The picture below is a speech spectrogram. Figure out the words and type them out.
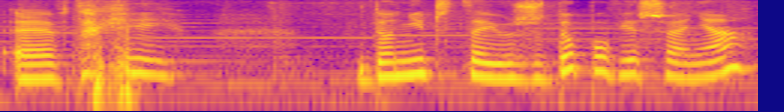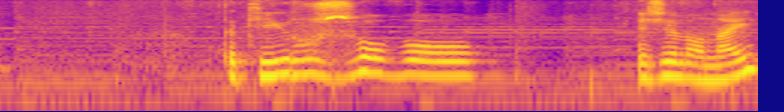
e, w takiej doniczce już do powieszenia. Takiej różowo-zielonej.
